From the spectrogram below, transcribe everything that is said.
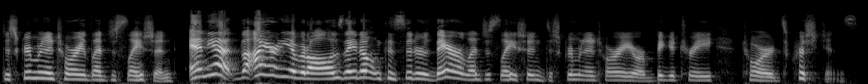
discriminatory legislation. And yet, the irony of it all is they don't consider their legislation discriminatory or bigotry towards Christians.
